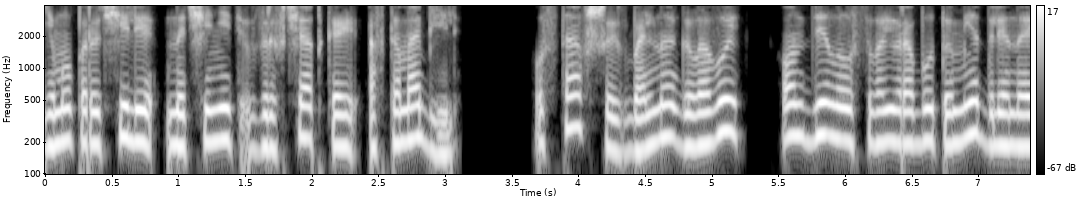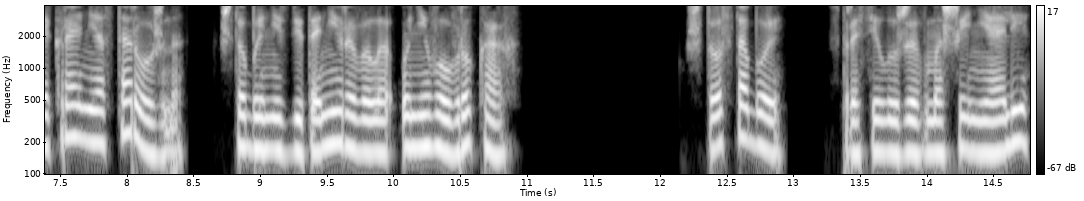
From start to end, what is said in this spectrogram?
Ему поручили начинить взрывчаткой автомобиль. Уставший, с больной головой, он делал свою работу медленно и крайне осторожно, чтобы не сдетонировало у него в руках. «Что с тобой?» — спросил уже в машине Али.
